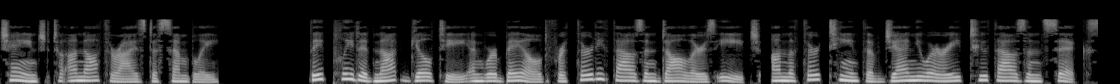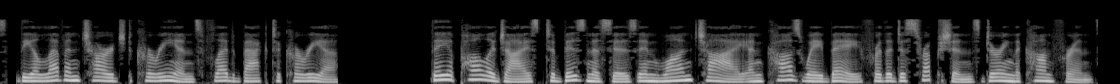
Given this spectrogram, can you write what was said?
changed to unauthorized assembly. They pleaded not guilty and were bailed for $30,000 each. On 13 January 2006, the 11 charged Koreans fled back to Korea. They apologized to businesses in Wan Chai and Causeway Bay for the disruptions during the conference.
